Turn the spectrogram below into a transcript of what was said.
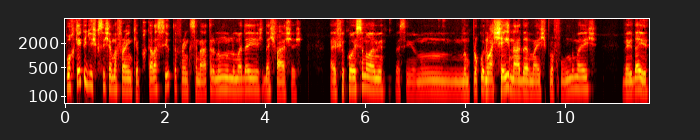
Por que, que o disco se chama Frank? É porque ela cita Frank Sinatra num- numa das, das faixas. Aí ficou esse nome. Assim, eu não, não, procuro, não achei nada mais profundo, mas veio daí.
